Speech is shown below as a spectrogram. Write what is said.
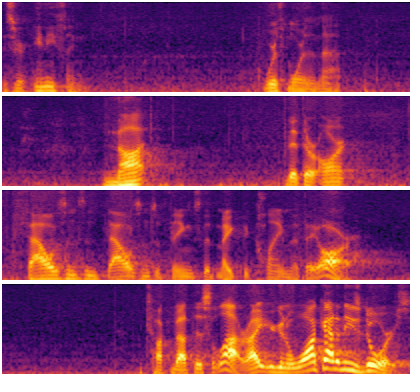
Is there anything worth more than that? Not that there aren't thousands and thousands of things that make the claim that they are. We talk about this a lot, right? You're going to walk out of these doors.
